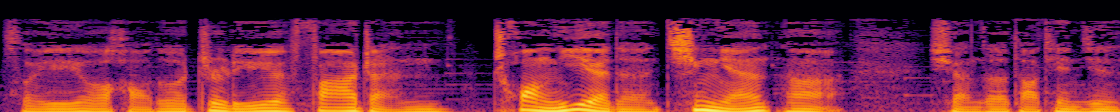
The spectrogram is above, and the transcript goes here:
所以有好多致力于发展创业的青年啊，选择到天津。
